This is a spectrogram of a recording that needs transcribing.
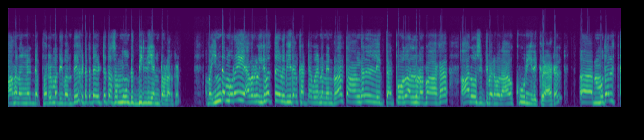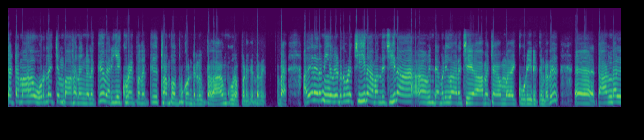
வாகனங்களின் பெறுமதி வந்து கிட்டத்தட்ட எட்டு தசம் மூன்று பில்லியன் டாலர்கள். அப்ப இந்த முறை அவர்கள் இருபத்தேழு வீதம் கட்ட வேண்டும் என்றால் தாங்கள் தற்போது அது தொடர்பாக ஆலோசித்து வருவதாக கூறியிருக்கிறார்கள். முதல் கட்டமாக ஒரு லட்சம் வாகனங்களுக்கு வரியை குறைப்பதற்கு ட்ரம்ப் ஒப்புக்கொண்டிருப்பதாகவும் கூறப்படுகின்றது. அப்ப அதே நேரம் நீங்கள் கேட்டது போல சீனா வந்து சீனா இந்த வெளிவார அமைச்சகம் அதை கூறியிருக்கின்றது. தாங்கள்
